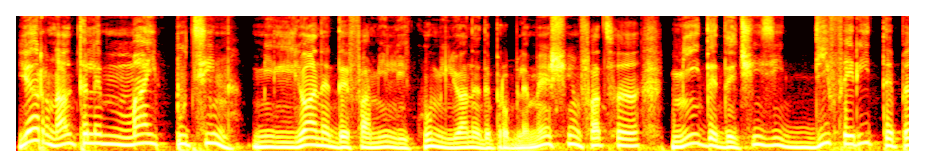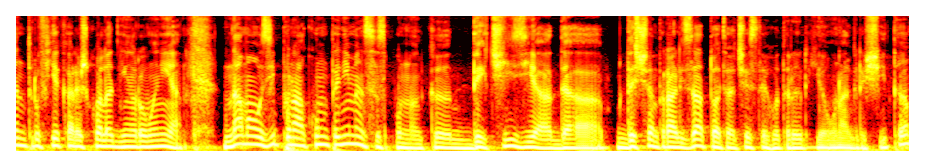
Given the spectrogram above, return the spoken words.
iar în altele mai puțin milioane de familii cu milioane de probleme și în față mii de decizii diferite pentru fiecare școală din România. N-am auzit până acum pe nimeni să spună că decizia de a descentraliza toate aceste hotărâri e una greșită,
